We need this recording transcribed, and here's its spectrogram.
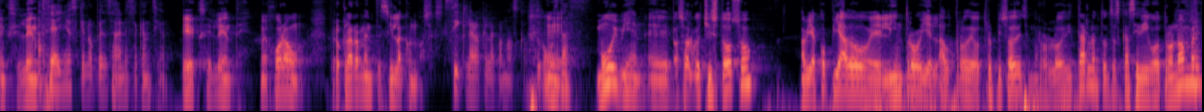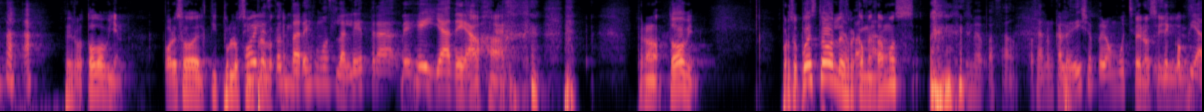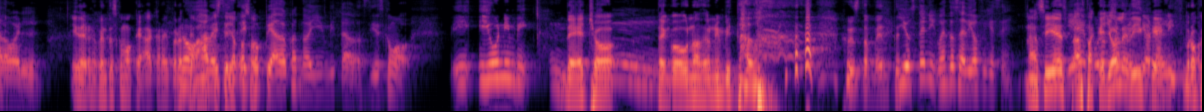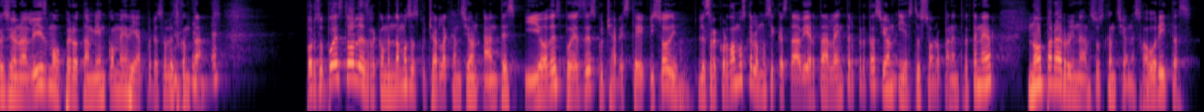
Excelente. Hace años que no pensaba en esa canción. Excelente. Mejor aún. Pero claramente sí la conoces. Sí, claro que la conozco. ¿Tú cómo Eh, estás? Muy bien. Eh, pasó algo chistoso. Había copiado el intro y el outro de otro episodio y se me roló editarlo, entonces casi digo otro nombre. pero todo bien. Por eso el título Hoy siempre les lo tengo. contaremos la letra de Hey Ya de Ajá. Pero no, todo bien. Por supuesto, les recomendamos Sí me ha pasado. O sea, nunca lo he dicho, pero muchas Pero veces sí, he copiado el... y de repente es como que, ah, caray, espérate, no, no, a veces este ya he pasó. copiado cuando hay invitados. Y es como... Y, y un invi... De hecho, Mm. tengo uno de un invitado. Justamente. Y usted ni cuenta se dio, fíjese. Así es, Aquí, hasta que yo le dije profesionalismo, pero también comedia, por eso les contamos. Por supuesto, les recomendamos escuchar la canción antes y o después de escuchar este episodio. Les recordamos que la música está abierta a la interpretación y esto es solo para entretener, no para arruinar sus canciones favoritas.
